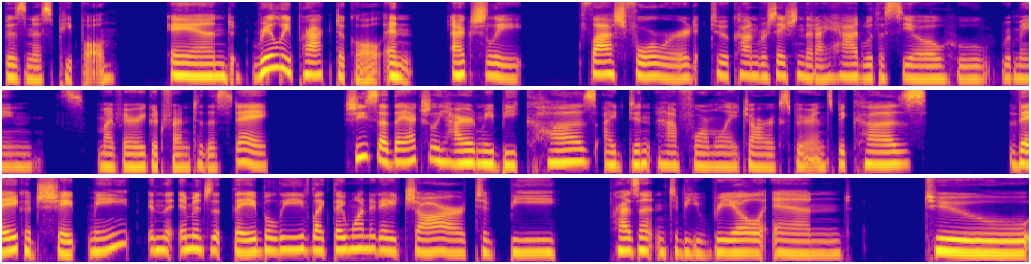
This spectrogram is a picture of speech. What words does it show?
business people and really practical. And actually, flash forward to a conversation that I had with a COO who remains my very good friend to this day. She said they actually hired me because I didn't have formal HR experience, because they could shape me in the image that they believed. Like they wanted HR to be present and to be real and to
